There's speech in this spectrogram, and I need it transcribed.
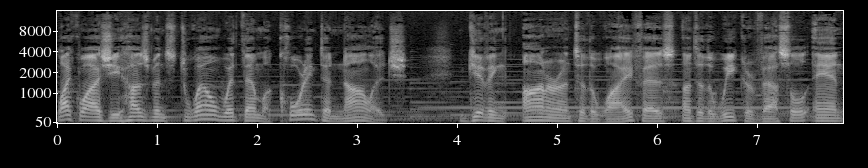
Likewise, ye husbands, dwell with them according to knowledge, giving honor unto the wife as unto the weaker vessel, and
